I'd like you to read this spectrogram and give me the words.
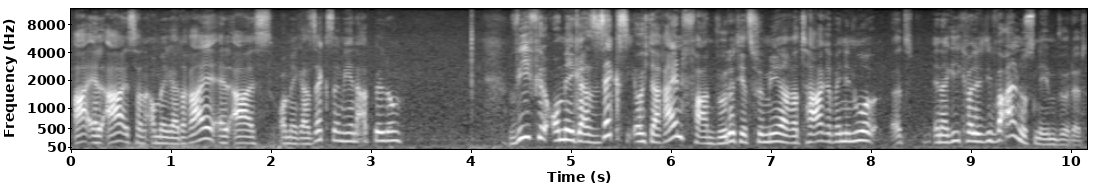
ALA ist dann Omega-3, LA ist Omega-6, wenn wir hier in der Abbildung. Wie viel Omega-6 ihr euch da reinfahren würdet, jetzt für mehrere Tage, wenn ihr nur als Energiequelle die Walnuss nehmen würdet.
